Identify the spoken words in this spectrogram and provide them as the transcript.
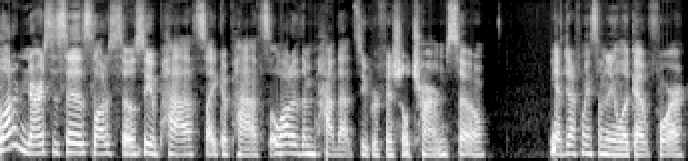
A lot of narcissists, a lot of sociopaths, psychopaths, a lot of them have that superficial charm. So, yeah, definitely something to look out for.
